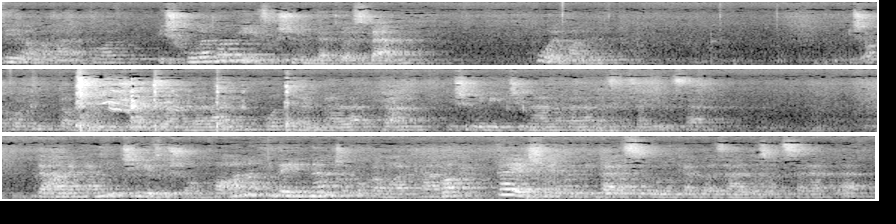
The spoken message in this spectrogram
fél a haláltól. És hol van Jézus mindeközben? Hol van ő? És akkor tudtam, hogy Jézus ott van velem, ott megy mellettem, és végig csinálna velem ezt az egészet. De ha nekem nincs Jézusom, ha annak idején nem csapok a markába, teljes mértékig beleszólok ebbe az áldozat szerepbe.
